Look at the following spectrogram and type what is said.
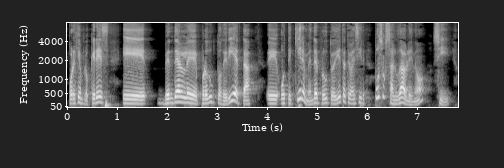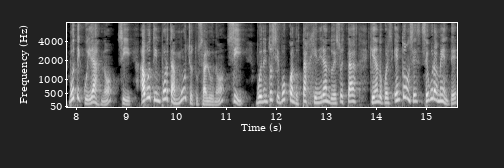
por ejemplo, querés eh, venderle productos de dieta, eh, o te quieren vender productos de dieta, te van a decir, vos sos saludable, ¿no? Sí. Vos te cuidás, ¿no? Sí. A vos te importa mucho tu salud, ¿no? Sí. Bueno, entonces vos cuando estás generando eso estás quedando Entonces, seguramente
